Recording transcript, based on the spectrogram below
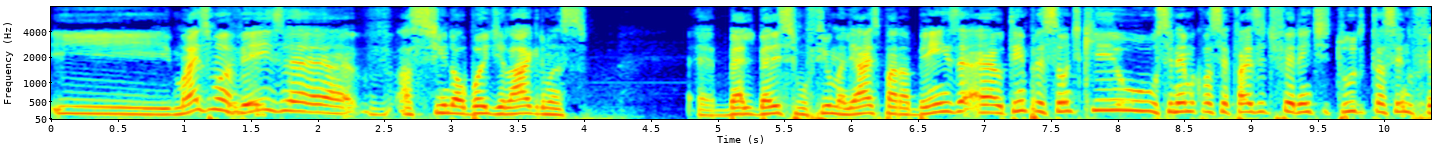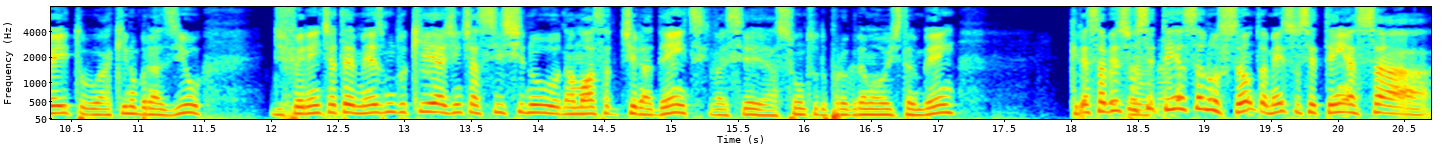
E mais uma vez, é, assistindo ao Boi de Lágrimas, é, bel, belíssimo filme, aliás, parabéns. É, eu tenho a impressão de que o cinema que você faz é diferente de tudo que está sendo feito aqui no Brasil, diferente até mesmo do que a gente assiste no, na Mostra de Tiradentes, que vai ser assunto do programa hoje também. Queria saber se você tem essa noção também, se você tem essa,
